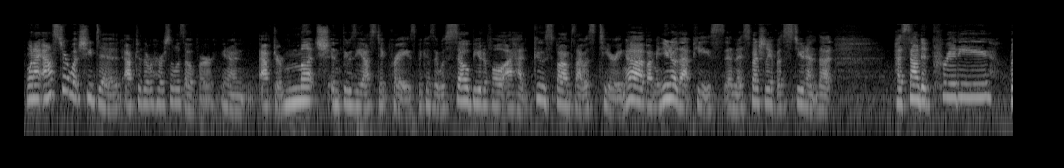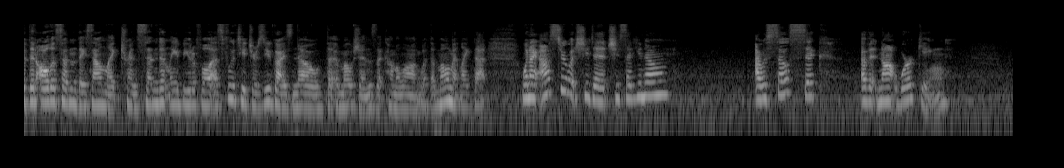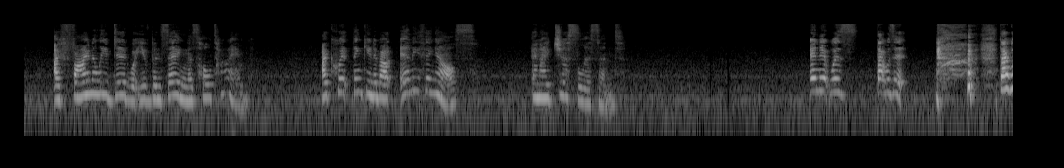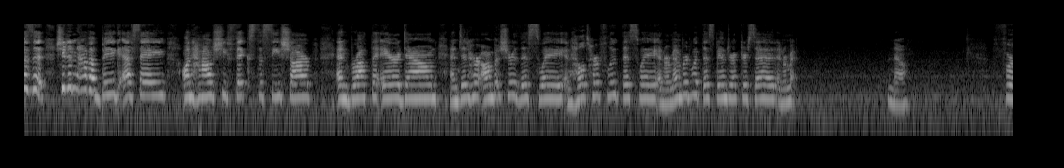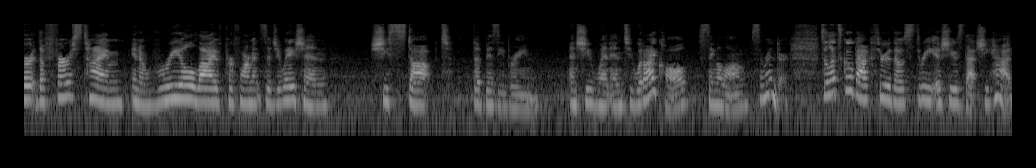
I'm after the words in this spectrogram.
When I asked her what she did after the rehearsal was over, you know, after much enthusiastic praise because it was so beautiful, I had goosebumps, I was tearing up. I mean, you know that piece, and especially if a student that has sounded pretty, but then all of a sudden they sound like transcendently beautiful. As flute teachers, you guys know the emotions that come along with a moment like that. When I asked her what she did, she said, You know, I was so sick of it not working I finally did what you've been saying this whole time. I quit thinking about anything else and I just listened. And it was, that was it. that was it. She didn't have a big essay on how she fixed the C sharp and brought the air down and did her embouchure this way and held her flute this way and remembered what this band director said and rem- no for the first time in a real live performance situation, she stopped the busy brain and she went into what I call sing along surrender. So let's go back through those three issues that she had.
